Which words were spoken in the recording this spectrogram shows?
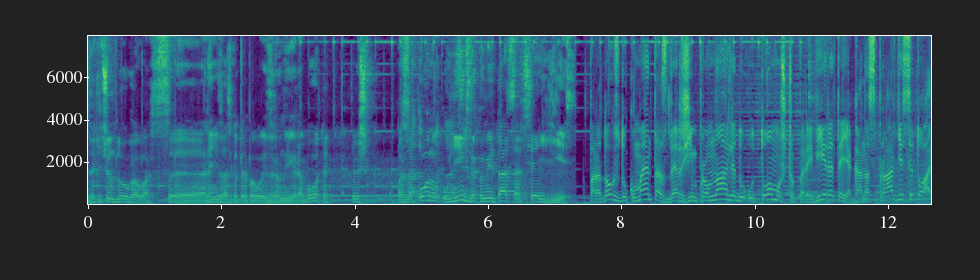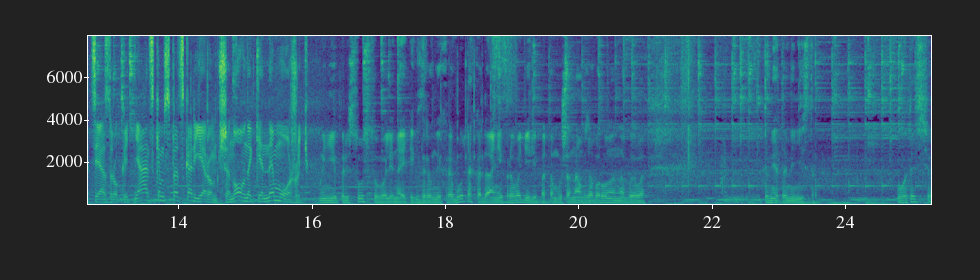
заключен договор с э, организацией, которая проводит взрывные работы. То есть по закону у них документация вся есть. Парадокс документа з Держгімпромнагляду у тому, що перевірити, яка насправді ситуація з рокетнянським спецкар'єром, чиновники не можуть. Мы не присутствовали на этих взрывных работах, когда они проводили, потому что нам заборонено было кабинетом министров. Вот и все.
